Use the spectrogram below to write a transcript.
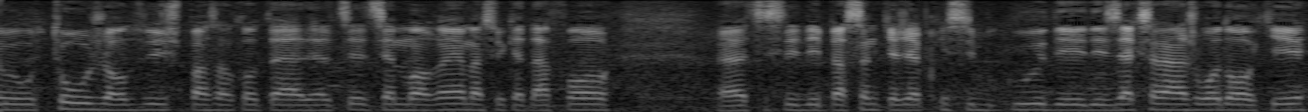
au tôt aujourd'hui. Je pense entre autres à Étienne Morin, Mathieu Catafort. Euh, c'est des personnes que j'apprécie beaucoup, des, excellents joueurs de hockey.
